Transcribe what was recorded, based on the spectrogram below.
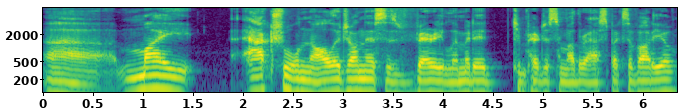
Uh, my actual knowledge on this is very limited compared to some other aspects of audio.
